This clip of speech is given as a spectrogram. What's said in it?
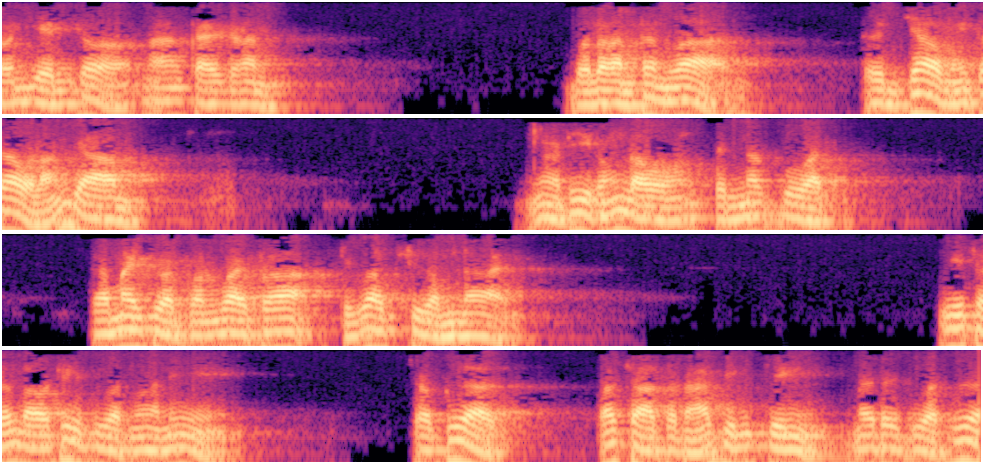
ตอนเย็นก็ห่างไกลกัน โบราณท่านว่าตื่นเช้าไม่เก้าหลังยามหน้าที่ของเราเป็นนักบวชถ้าไม่สวดมนต์ไหว้พระถือว่าเสื่อมได้วิถีของเราที่บวชมานี่ก็เพื่อพระศาสนาจริงๆ ไม่ได้บวชเพื่อ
